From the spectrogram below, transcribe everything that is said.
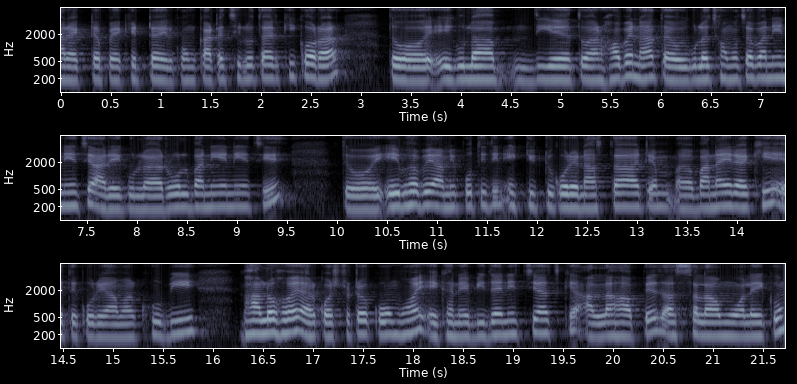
আর একটা প্যাকেটটা এরকম কাটা ছিল, তো আর কী করার? তো এগুলা দিয়ে তো আর হবে না, তা ওইগুলা সমোসা বানিয়ে নিয়েছি আর এগুলা রোল বানিয়ে নিয়েছি। তো এইভাবে আমি প্রতিদিন একটু একটু করে নাস্তা আইটেম বানাই রাখি। এতে করে আমার খুবই ভালো হয় আর কষ্টটাও কম হয়। এখানে বিদায় নিচ্ছি আজকে। আল্লাহ হাফেজ। আসসালামু আলাইকুম।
